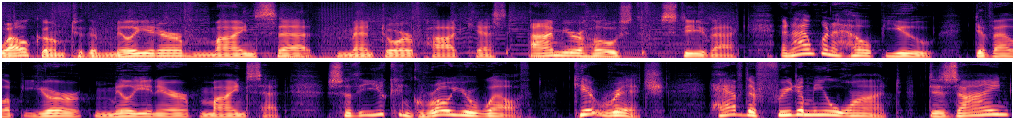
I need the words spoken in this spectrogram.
Welcome to the Millionaire Mindset Mentor Podcast. I'm your host, Steve Ek, and I want to help you develop your millionaire mindset so that you can grow your wealth, get rich, have the freedom you want, design,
